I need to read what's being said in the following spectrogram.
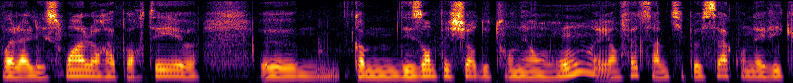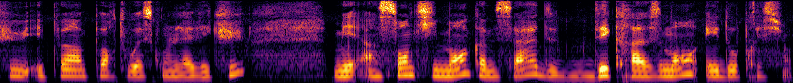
voilà, les soins leur apporter comme des empêcheurs de tourner en rond. Et en fait, c'est un petit peu ça qu'on a vécu. Et peu importe où est-ce qu'on l'a vécu, mais un sentiment comme ça d'écrasement et d'oppression.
